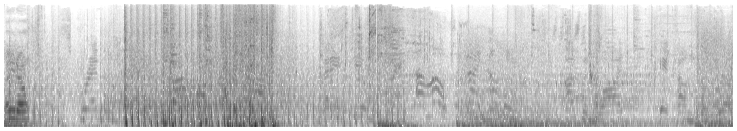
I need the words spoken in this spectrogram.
Being Here comes the drill.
